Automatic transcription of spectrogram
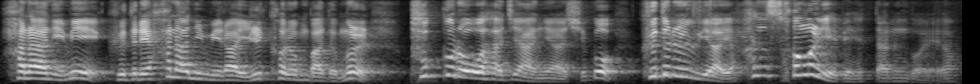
하나님이 그들의 하나님이라 일컬음 받음을 부끄러워하지 아니하시고 그들을 위하여 한 성을 예배했다는 거예요.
